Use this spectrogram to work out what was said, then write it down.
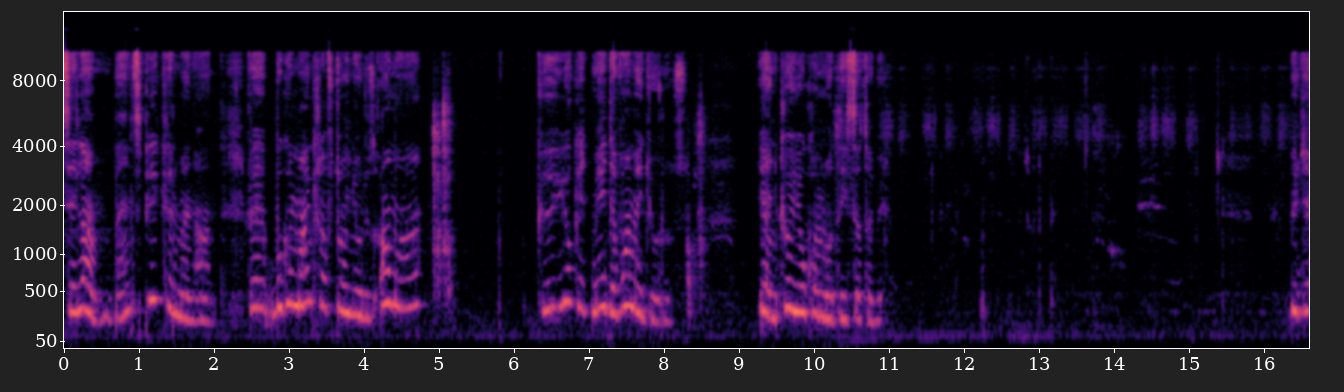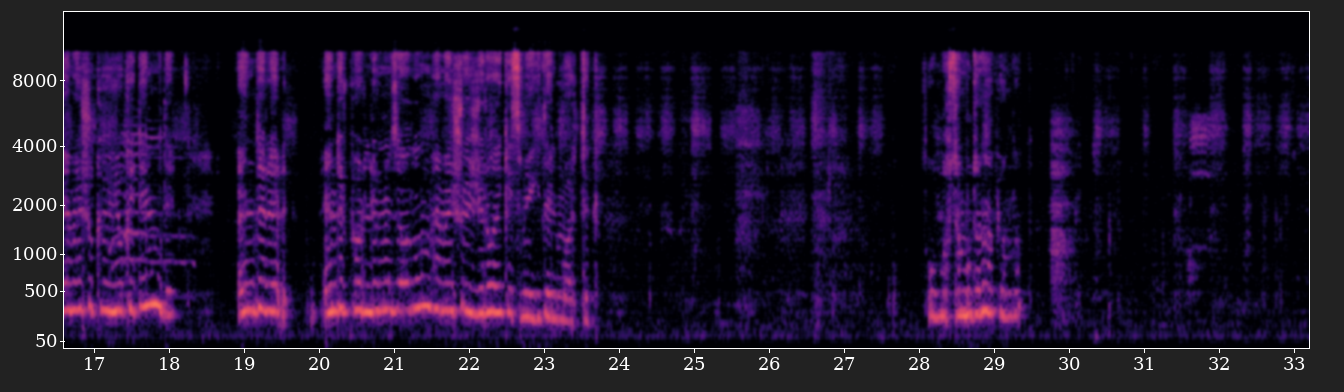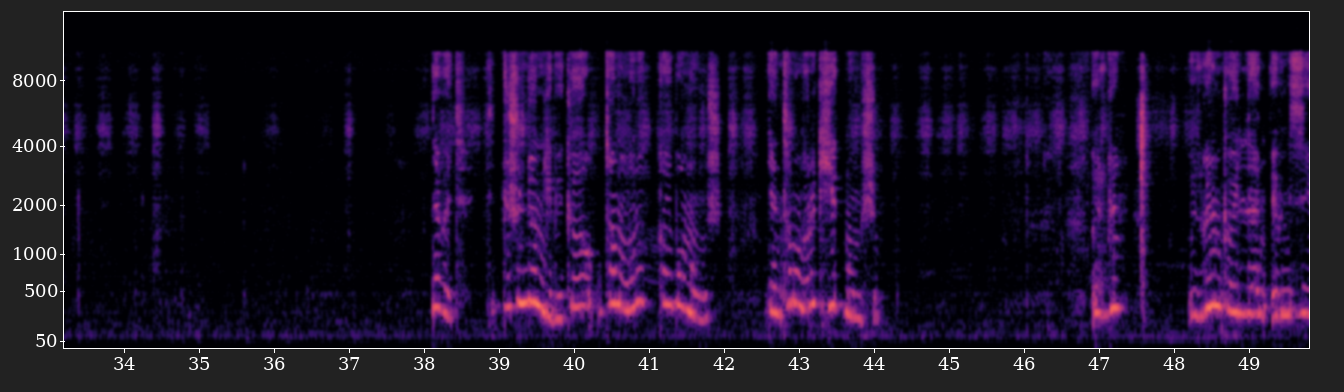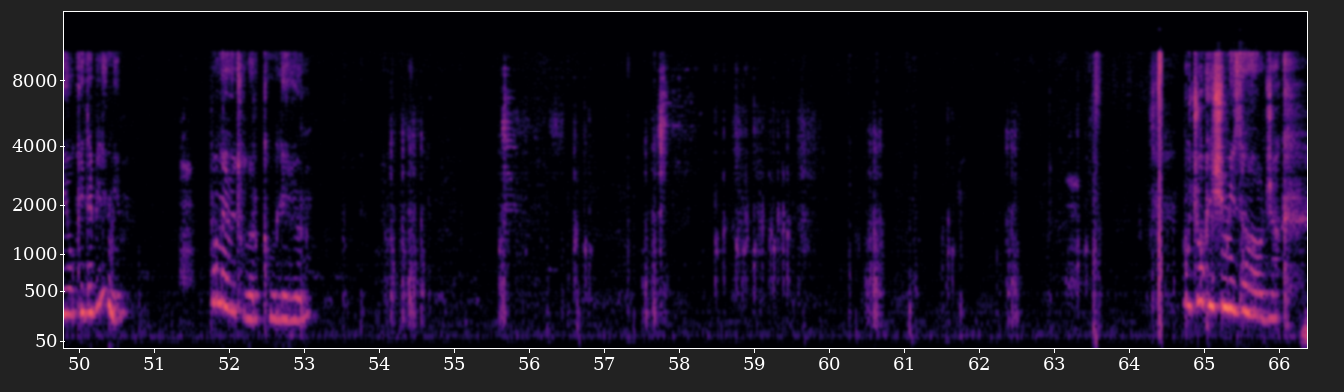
Selam, ben Speakerman Han ve bugün Minecraft oynuyoruz ama köyü yok etmeye devam ediyoruz. Yani köy yok olmadıysa tabi. Bir de hemen şu köyü yok edelim de Ender, Ender Pearl'lerimizi alalım hemen şu ejderhayı kesmeye gidelim artık. Allah sen burada ne yapıyorsun lan? Evet, düşündüğüm gibi köy tam olarak kaybolmamış. Yani tam olarak yıkmamışım. Üzgün, üzgünüm köylüler evinizi yok edebilir miyim? Bunu evet olarak kabul ediyorum. Bu çok işimize olacak.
